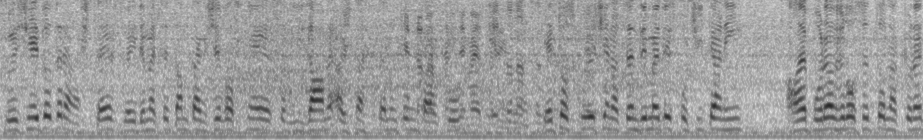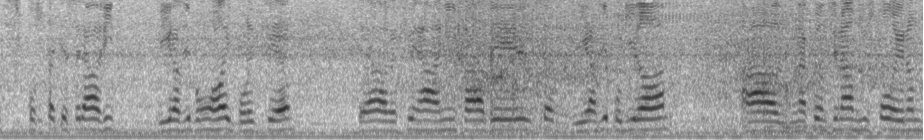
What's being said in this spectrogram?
skutečně je to teda na štef, vejdeme se tam tak, že vlastně se výzáme až na scénu tom parku. Je to, na je to skutečně na centimetry spočítaný, ale podařilo se to nakonec, v podstatě se dá říct, výrazně pomohla i policie, která ve finální fázi se výrazně podílela a na konci nám zůstalo jenom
